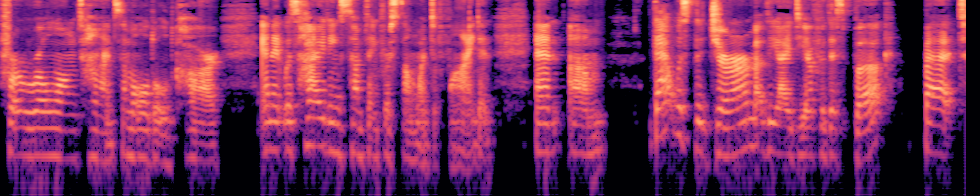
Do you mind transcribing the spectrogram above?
for a real long time, some old, old car. And it was hiding something for someone to find. And, and, um, that was the germ of the idea for this book. But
